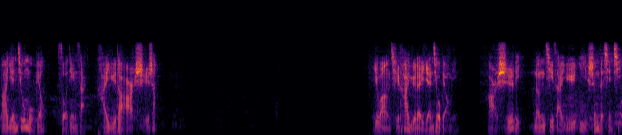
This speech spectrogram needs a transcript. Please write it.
把研究目标锁定在台鱼的耳石上。以往其他鱼类研究表明，耳石里能记载鱼一生的信息。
